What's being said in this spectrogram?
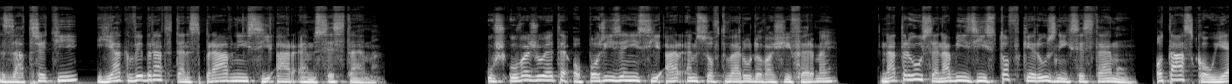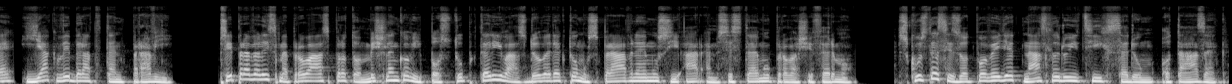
Za třetí, jak vybrat ten správný CRM systém. Už uvažujete o pořízení CRM softwaru do vaší firmy? Na trhu se nabízí stovky různých systémů. Otázkou je, jak vybrat ten pravý. Připravili jsme pro vás proto myšlenkový postup, který vás dovede k tomu správnému CRM systému pro vaši firmu. Zkuste si zodpovědět následujících sedm otázek.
